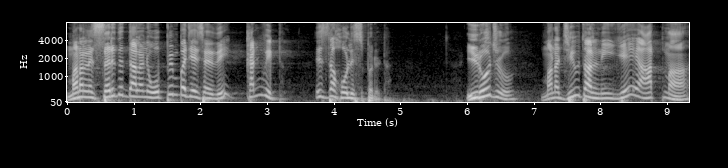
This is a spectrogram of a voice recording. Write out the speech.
మనల్ని సరిదిద్దాలని ఒప్పింపజేసేది convict is the Holy Spirit ఈరోజు మన జీవితాలని ఏ ఆత్మ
